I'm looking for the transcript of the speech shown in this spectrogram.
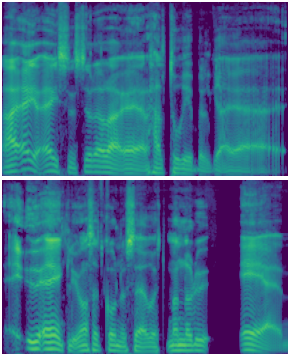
Nei, jeg, jeg syns jo det der er en helt horribel greie. Egentlig uansett hvordan du ser ut. Men når du er en,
